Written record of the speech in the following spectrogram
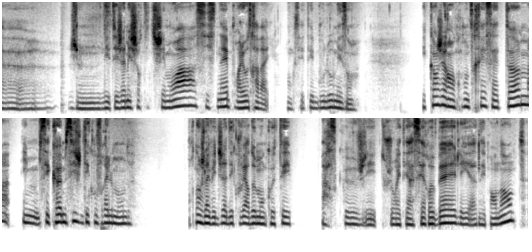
Euh, je n'étais jamais sortie de chez moi, si ce n'est pour aller au travail. Donc, c'était boulot, maison. Et quand j'ai rencontré cet homme, c'est comme si je découvrais le monde. Pourtant, je l'avais déjà découvert de mon côté parce que j'ai toujours été assez rebelle et indépendante.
